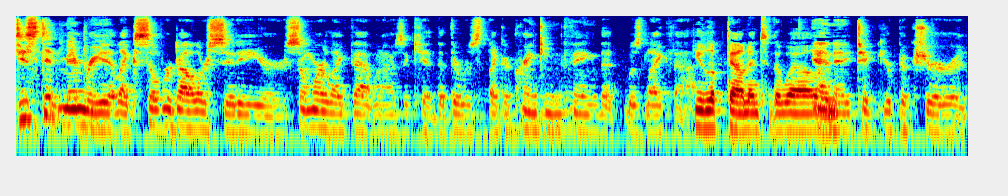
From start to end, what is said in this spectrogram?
distant memory at like Silver Dollar City or somewhere like that when I was a kid that there was like a cranking thing that was like that. You look down into the well. and and- they take your picture and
